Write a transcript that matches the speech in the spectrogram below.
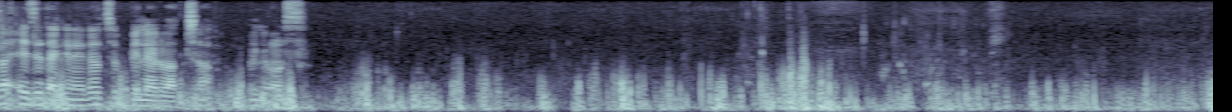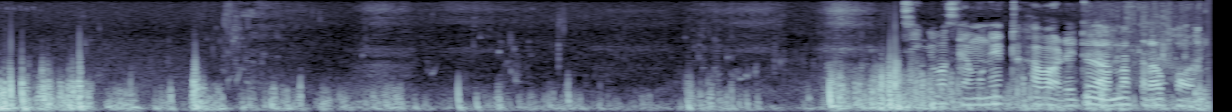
আপনারা এই যে দেখেন, এটা হচ্ছে বিলের বাচ্চা, বিলের মাছ চিংড়ি মাছ এমন একটা খাবার, এটা রান্না তারাও খাওয়ায়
